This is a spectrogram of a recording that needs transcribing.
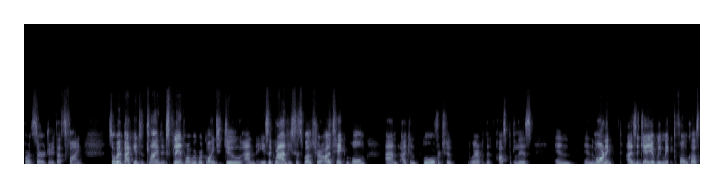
for the surgery. That's fine. So I went back into the client, and explained what we were going to do, and he said, Grant, he says, Well, sure, I'll take him home and I can go over to wherever the hospital is in in the morning. I said, Yeah, yeah, we'll make the phone calls.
